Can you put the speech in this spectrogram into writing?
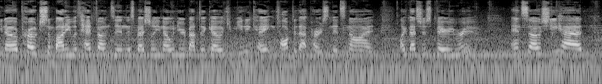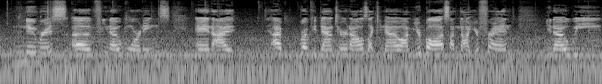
you know, approach somebody with headphones in, especially, you know, when you're about to go and communicate and talk to that person. It's not like that's just very rude. And so she had numerous of, you know, warnings and I I broke it down to her and I was like, you know, I'm your boss, I'm not your friend. You know, we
